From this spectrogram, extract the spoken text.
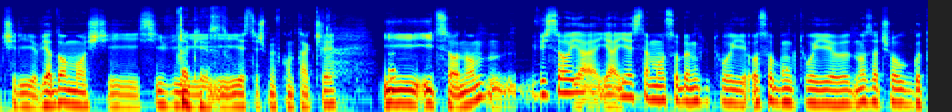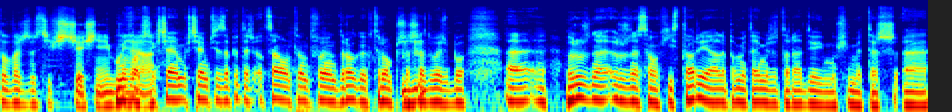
czyli wiadomość i CV tak jest. i jesteśmy w kontakcie. I, I co, no wiesz co, ja, ja jestem osobą, który, osobą, który no, zaczął gotować dosyć wcześniej. Bo no ja... właśnie, chciałem, chciałem cię zapytać o całą tę twoją drogę, którą mhm. przeszedłeś, bo e, różne, różne są historie, ale pamiętajmy, że to radio i musimy też e,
